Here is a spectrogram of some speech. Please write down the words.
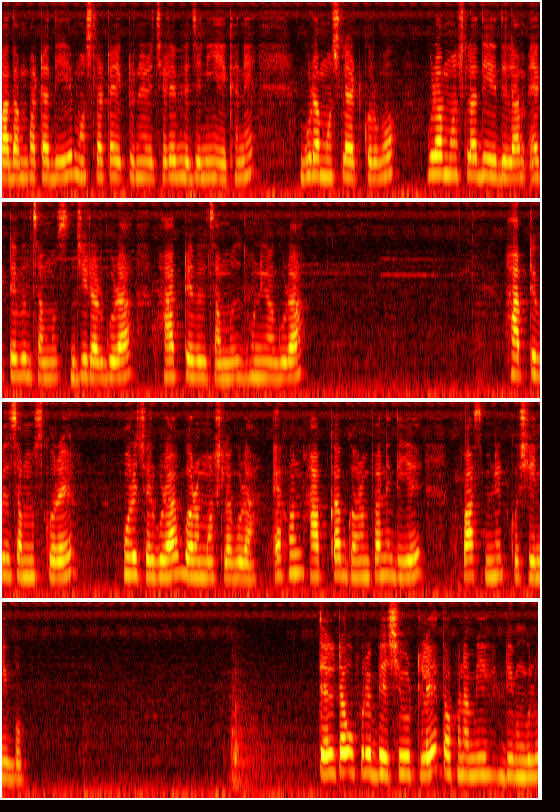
বাদাম বাটা দিয়ে মশলাটা একটু নেড়ে ছেড়ে ভেজে নিয়ে এখানে গুঁড়া মশলা অ্যাড করব। গুঁড়া মশলা দিয়ে দিলাম এক টেবিল চামচ জিরার গুঁড়া হাফ টেবিল চামচ ধনিয়া গুঁড়া হাফ টেবিল চামচ করে মরিচের গুঁড়া, গরম মশলা গুঁড়া। এখন হাফ কাপ গরম পানি দিয়ে পাঁচ মিনিট কষিয়ে নিব। তেলটা উপরে বেশি উঠলে তখন আমি ডিমগুলো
